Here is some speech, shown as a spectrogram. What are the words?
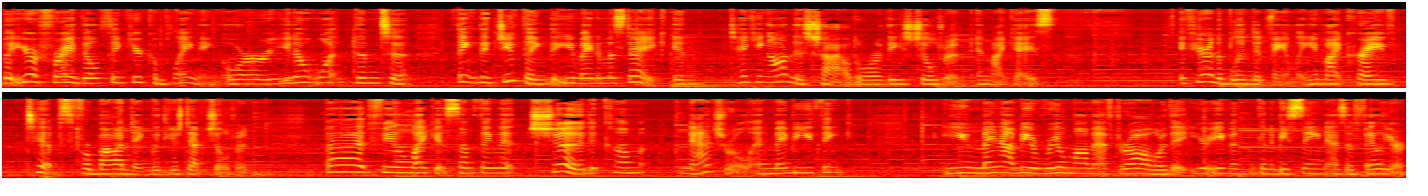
but you're afraid they'll think you're complaining, or you don't want them to think that you think that you made a mistake in taking on this child or these children, in my case. If you're in a blended family, you might crave tips for bonding with your stepchildren, but feel like it's something that should come natural, and maybe you think you may not be a real mom after all, or that you're even going to be seen as a failure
